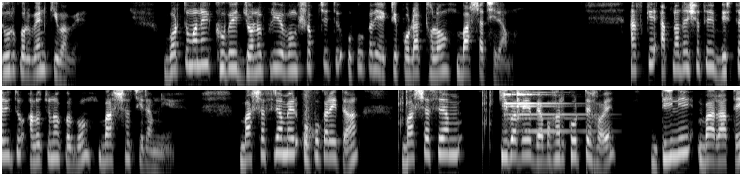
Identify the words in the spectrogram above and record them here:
দূর করবেন কীভাবে। বর্তমানে খুবই জনপ্রিয় এবং সবচেয়ে উপকারী একটি প্রোডাক্ট হলো বাসা ছিরাম। আজকে আপনাদের সাথে বিস্তারিত আলোচনা করব বাসা সিরাম নিয়ে। বাসা সিরামের উপকারিতা, বাসা সিরাম কীভাবে ব্যবহার করতে হয়, দিনে বা রাতে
